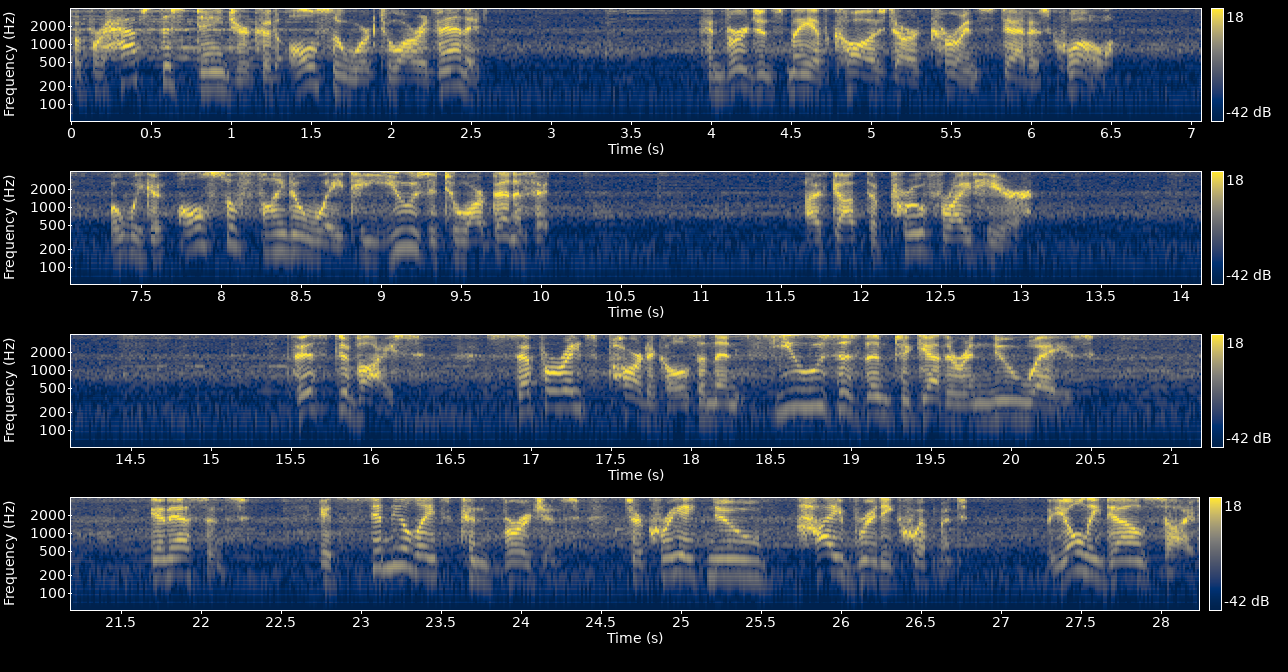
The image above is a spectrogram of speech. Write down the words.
But perhaps this danger could also work to our advantage. Convergence may have caused our current status quo, but we could also find a way to use it to our benefit. I've got the proof right here. This device separates particles and then fuses them together in new ways. In essence, it simulates convergence to create new hybrid equipment. The only downside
